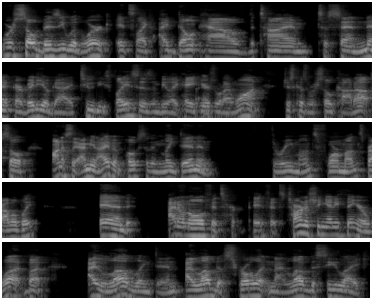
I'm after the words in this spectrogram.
we're so busy with work. It's like I don't have the time to send Nick, our video guy, to these places and be like, "Hey, here's what I want," just because we're so caught up. So honestly, I mean, I haven't posted in LinkedIn in three months, four months probably, and I don't know if it's if it's tarnishing anything or what, but I love LinkedIn. I love to scroll it, and I love to see like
